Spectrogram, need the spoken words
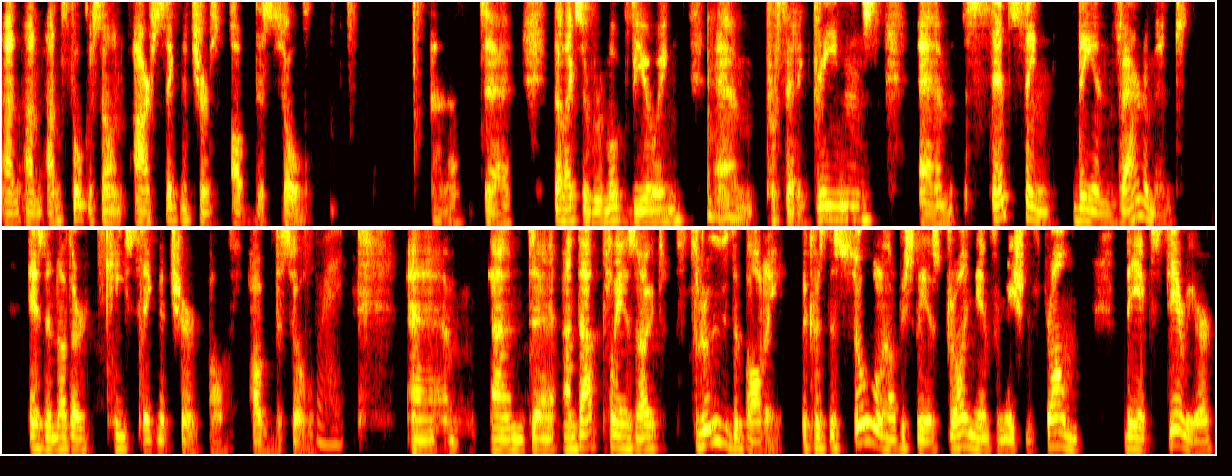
and, and, and focus on our signatures of the soul. And, uh, the likes of remote viewing, mm-hmm. um, prophetic dreams, um, sensing the environment is another key signature of, of the soul. Right. Um, and uh, and that plays out through the body because the soul obviously is drawing the information from the exterior,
